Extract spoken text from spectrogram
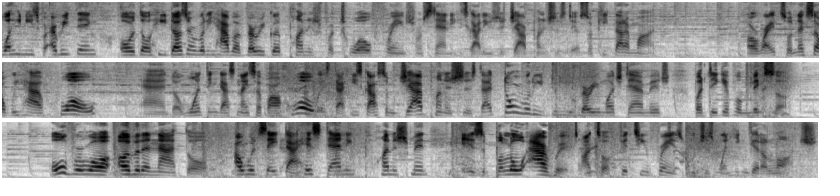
what he needs for everything. Although he doesn't really have a very good punish for 12 frames from standing, he's got to use the jab punishes there. So keep that in mind. All right. So next up we have Hwo. And uh, one thing that's nice about Hwo is that he's got some jab punishes that don't really do very much damage, but they give him mix-up. Overall, other than that though, I would say that his standing punishment is below average until 15 frames, which is when he can get a launch.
